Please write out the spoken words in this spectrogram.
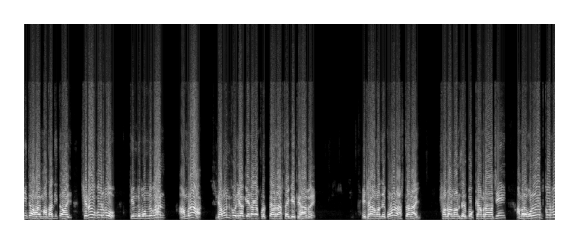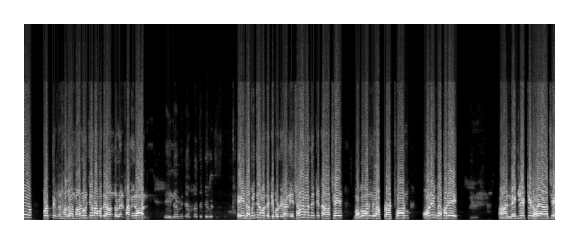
দিতে হয়, মাথা দিতে হয়, সেটাও করব। কিন্তু বন্ধুগণ আমরা যেমন করি হোক এটাকে প্রত্যাহার রাস্তায় যেতে হবে। এছাড়া আমাদের কোনো রাস্তা নাই। সাধারণ মানুষের পক্ষে আমরা আছি। আমরা অনুরোধ করব প্রত্যেকটা সাধারণ মানুষ যেন আমাদের আন্দোলনে সামিল হন। এই দাবিতে আপনাদের এই দাবিতে আমাদের ডেপুটেশন। এছাড়াও আমাদের যেটা আছে ভগবানগোলা প্ল্যাটফর্ম অনেক ব্যাপারে নেগলেক্টেড হয়ে আছে।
